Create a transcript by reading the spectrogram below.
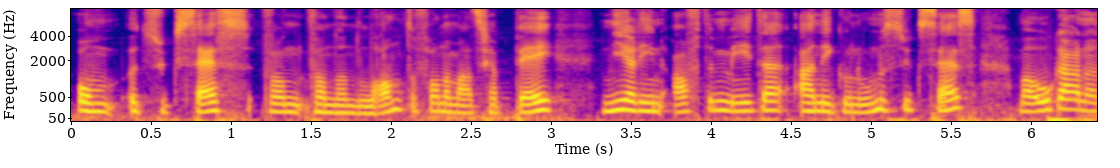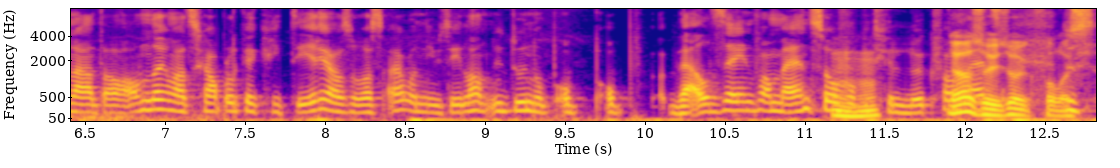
om het succes van, van een land of van een maatschappij niet alleen af te meten aan economisch succes, maar ook aan een aantal andere maatschappelijke criteria, zoals wat Nieuw-Zeeland nu doet op, op, op welzijn van mensen of op het geluk van ja, mensen. sowieso, ik volg. Dus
